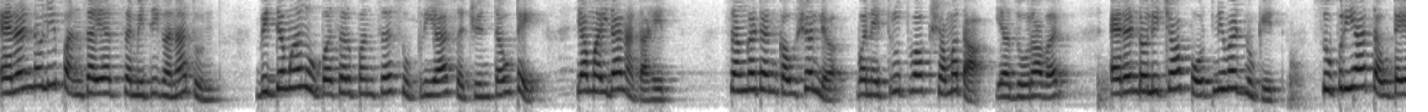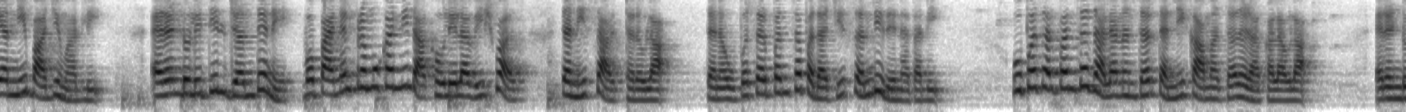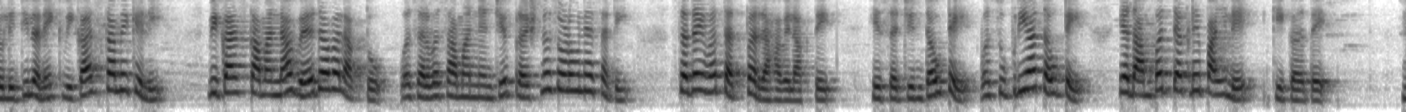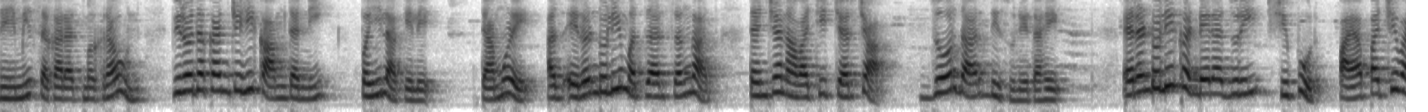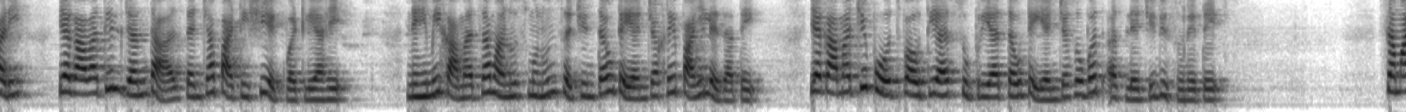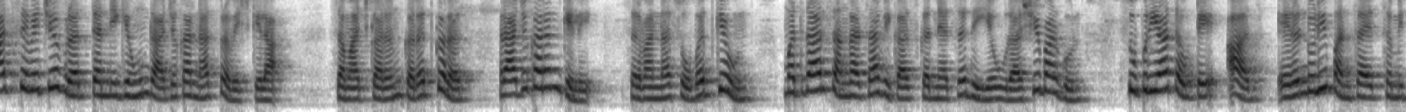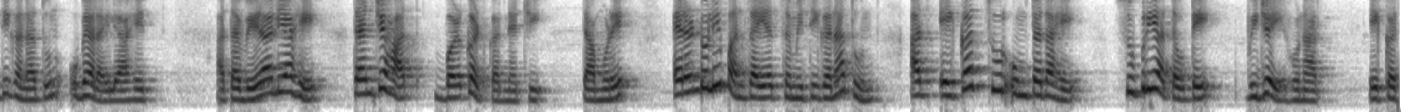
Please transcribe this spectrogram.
एरंडोली पंचायत समिती गणातून विद्यमान उपसरपंच सुप्रिया सचिन तवटे या मैदानात आहेत. संघटन कौशल्य व नेतृत्व क्षमता या जोरावर एरंडोलीच्या पोटनिवडणुकीत सुप्रिया तवटे यांनी बाजी मारली. एरंडोलीतील जनतेने व पॅनल प्रमुखांनी दाखवलेला विश्वास त्यांनी सार्थ ठरवला. त्यांना उपसरपंच पदाची संधी देण्यात आली. उपसरपंच झाल्यानंतर त्यांनी कामाचा धडाका लावला. एरंडोलीतील अनेक विकास कामे केली. विकास कामांना वेळ द्यावा लागतो व सर्वसामान्यांचे प्रश्न सोडवण्यासाठी सदैव तत्पर राहावे लागते. हे सचिन तवटे व सुप्रिया तवटे या दाम्पत्याकडे पाहिले की कळते. नेहमी सकारात्मक राहून विरोधकांचेही काम त्यांनी पहिला केले. त्यामुळे आज एरंडोली मतदारसंघात त्यांच्या नावाची चर्चा जोरदार दिसून येत आहे. एरंडोली खंडेराजुरी शिपूर पायापाचीवाडी या गावातील जनता आज त्यांच्या पाठीशी एकवटली आहे. नेहमी कामाचा माणूस म्हणून सचिन तवटे यांच्याकडे पाहिले जाते. या कामाची पोहोचपावती आज सुप्रिया तवटे यांच्यासोबत असल्याची दिसून येते. समाजसेवेचे व्रत त्यांनी घेऊन राजकारणात प्रवेश केला. समाजकारण करत करत राजकारण केले. सर्वांना सोबत घेऊन मतदारसंघाचा विकास करण्याचं ध्येय उराशी बाळगून सुप्रिया तवटे आज एरंडोली पंचायत समिती गणातून उभ्या राहिल्या आहेत. आता वेळ आली आहे त्यांचे हात बळकट करण्याची. त्यामुळे एरंडोली पंचायत समिती गणातून आज एकच सूर उमटत आहे. सुप्रिया तवटे विजयी होणार. एकच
